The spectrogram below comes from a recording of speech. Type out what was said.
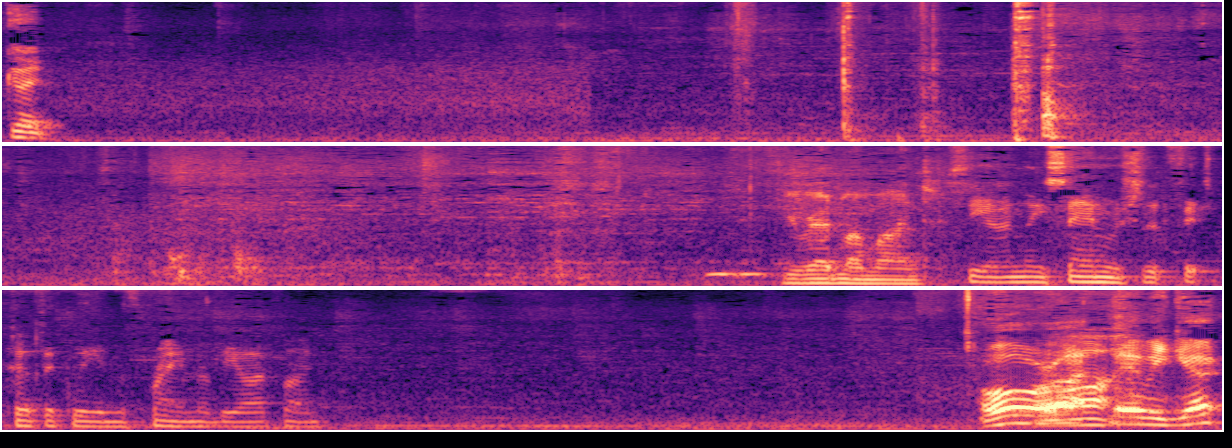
Good. You read my mind. It's the only sandwich that fits perfectly in the frame of the iPhone. All right, Oh. there we go.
